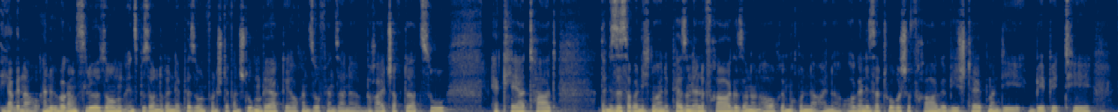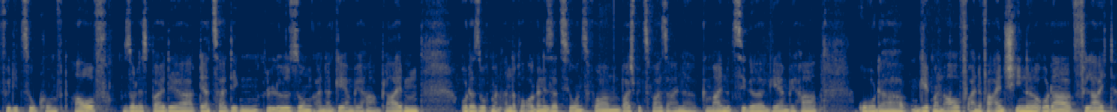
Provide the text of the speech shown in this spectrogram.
Ja, genau. Eine Übergangslösung, insbesondere in der Person von Stefan Stugenberg, der auch insofern seine Bereitschaft dazu erklärt hat. Dann ist es aber nicht nur eine personelle Frage, sondern auch im Grunde eine organisatorische Frage. Wie stellt man die BPT für die Zukunft auf? Soll es bei der derzeitigen Lösung einer GmbH bleiben? Oder sucht man andere Organisationsformen, beispielsweise eine gemeinnützige GmbH? Oder geht man auf eine Vereinsschiene oder vielleicht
